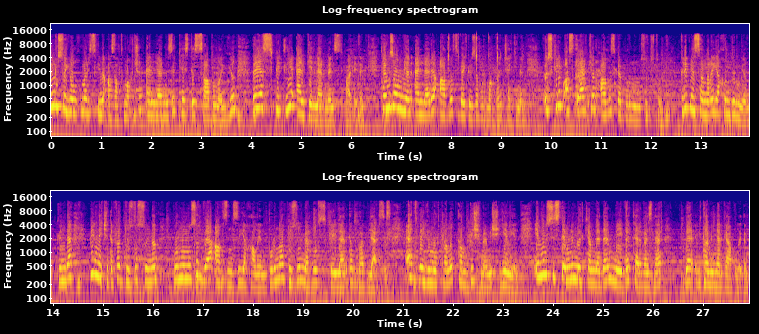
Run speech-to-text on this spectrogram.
Virusa yoluxma riskini azaltmaq üçün əllərinizi tez-tez sabunla yuyun və ya spirtli əl gellərindən istifadə edin. Təmiz olmayan əlləri ağız və gözə vurmaqdan çəkinin. Öskürüb askırarkən ağız və burnunuzu tutun. Qrip insanlara yaxın durmayın. Gündə bir neçə dəfə duzlu su ilə burnunuzu və ağzınızı yaxalayın. Buruna duzlu məhlul spreyləri də vura bilərsiniz. Ət və yumurtanı tam bişməmiş yeməyin. İmmun sistemini möhkəmlədən meyvə, tərəvəzlər və vitaminlər qəbul edin.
